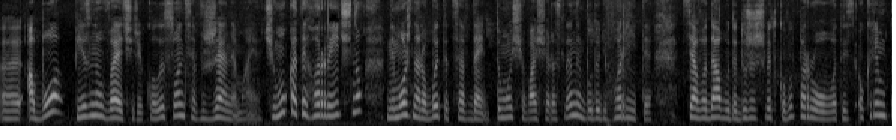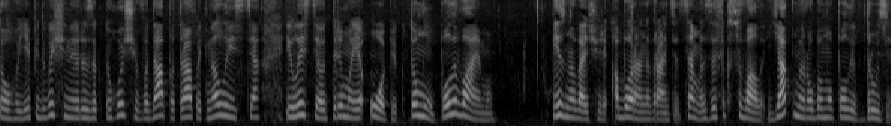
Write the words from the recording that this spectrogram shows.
Е, Або пізно ввечері, коли сонця вже немає. Чому категорично не можна робити це в день? Тому що ваші рослини будуть горіти. Ця вода буде дуже швидко випаровуватись. Окрім того, є підвищений ризик того, що вода потрапить на листя і листя отримає опік. Тому поливаємо. Пізно ввечері або рано вранці це ми зафіксували. Як ми робимо полив, друзі?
